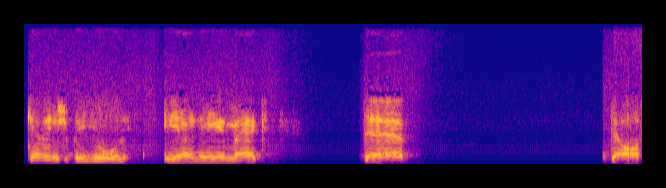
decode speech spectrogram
kevésbé jól élné meg, de de az,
